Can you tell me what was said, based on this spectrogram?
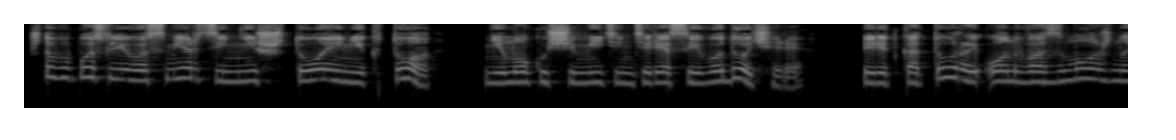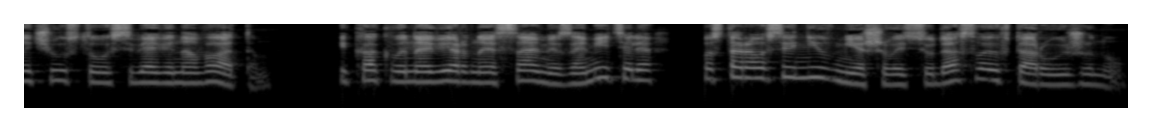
чтобы после его смерти ничто и никто не мог ущемить интересы его дочери, перед которой он, возможно, чувствовал себя виноватым. И, как вы, наверное, сами заметили, постарался не вмешивать сюда свою вторую жену.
